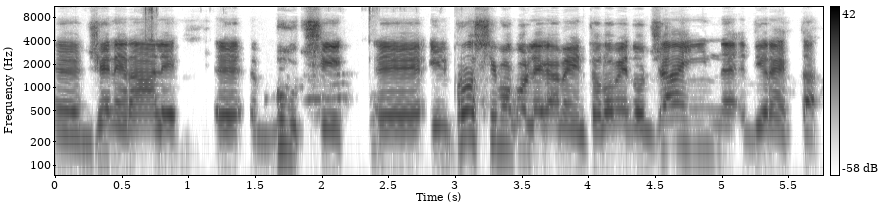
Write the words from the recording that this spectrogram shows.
eh, generale eh, Bucci. Eh, il prossimo collegamento lo vedo già in diretta,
